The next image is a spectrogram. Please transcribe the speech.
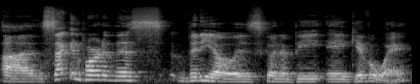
uh, the second part of this video is going to be a giveaway.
